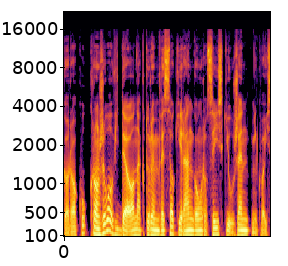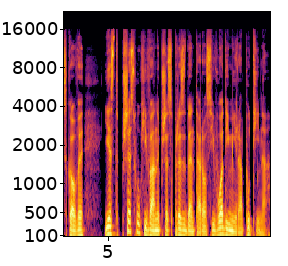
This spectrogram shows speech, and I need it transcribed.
roku krążyło wideo, na którym wysoki rangą rosyjski urzędnik wojskowy jest przesłuchiwany przez prezydenta Rosji Władimira Putina.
